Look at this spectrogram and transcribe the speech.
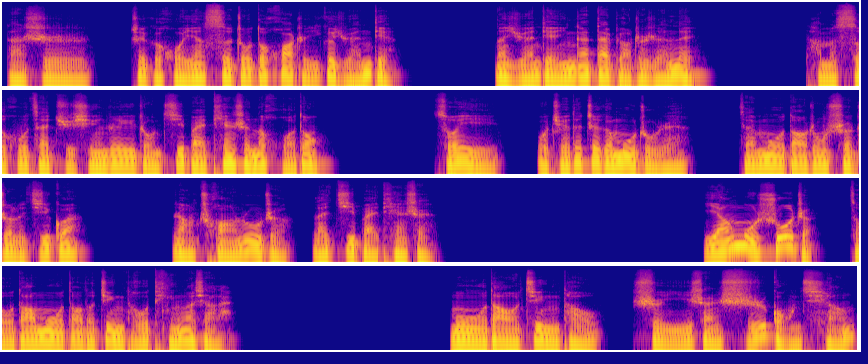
但是这个火焰四周都画着一个圆点，那圆点应该代表着人类，他们似乎在举行着一种祭拜天神的活动。所以，我觉得这个墓主人在墓道中设置了机关，让闯入者来祭拜天神。杨木说着，走到墓道的尽头，停了下来。墓道尽头是一扇石拱墙，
